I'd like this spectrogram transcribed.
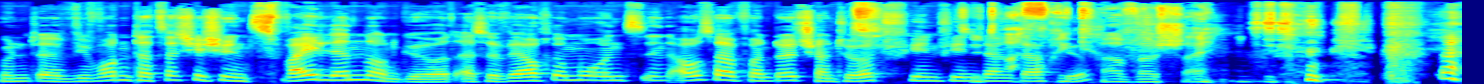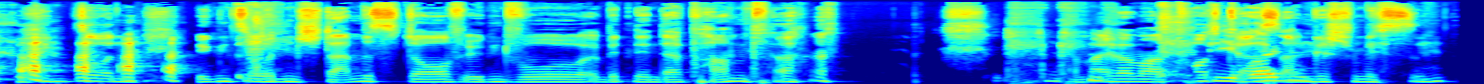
Und äh, wir wurden tatsächlich in zwei Ländern gehört. Also wer auch immer uns in, außerhalb von Deutschland hört, vielen, vielen Dank dafür. wahrscheinlich. irgend, so ein, irgend so ein Stammesdorf irgendwo mitten in der Pampa. Haben einfach mal einen Podcast wollten, angeschmissen.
